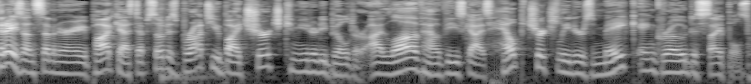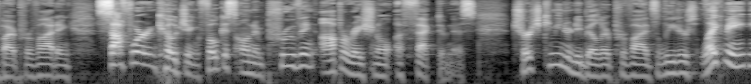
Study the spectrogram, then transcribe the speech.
Today's Unseminary podcast episode is brought to you by Church Community Builder. I love how these guys help church leaders make and grow disciples by providing software and coaching focused on improving operational effectiveness. Church Community Builder provides leaders like me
